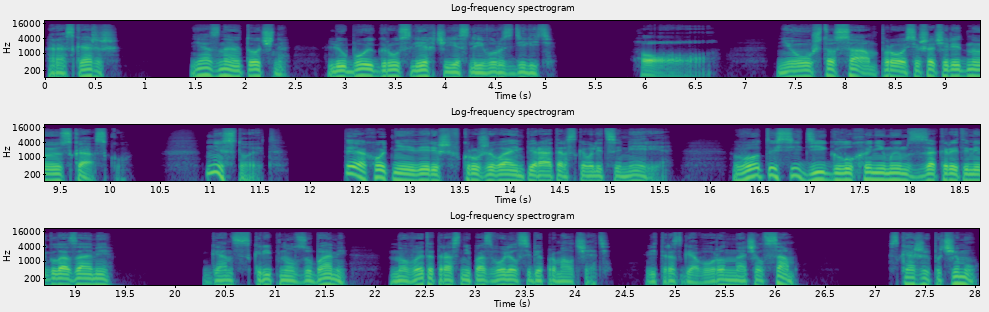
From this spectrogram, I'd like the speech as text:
«Расскажешь?» «Я знаю точно. Любой груз легче, если его разделить». «О, неужто сам просишь очередную сказку?» «Не стоит. Ты охотнее веришь в кружева императорского лицемерия. Вот и сиди глухонемым с закрытыми глазами». Ганс скрипнул зубами, но в этот раз не позволил себе промолчать, ведь разговор он начал сам. «Скажи, почему?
